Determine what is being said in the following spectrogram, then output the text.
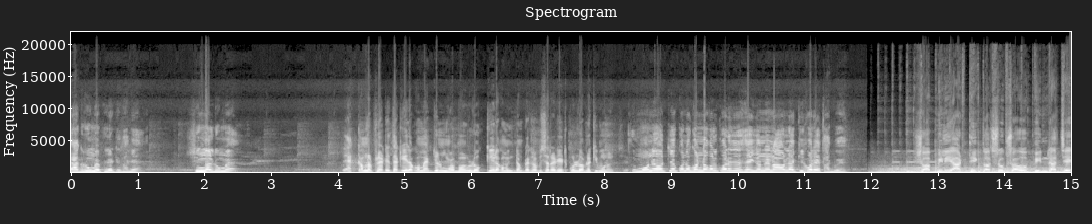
এক রুমে ফ্ল্যাটে থাকে সিঙ্গেল রুমে। এক কামরার ফ্ল্যাটে থাকে এরকম একজন লোককে এরকম ইনকাম ট্যাক্স অফিসাররা রেড করল আপনার কি মনে হচ্ছে? মনে হচ্ছে কোনো গন্ডগোল করেছে সেই জন্য না হলে কি করে থাকবে? সব মিলিয়ে আর্থিক তছরূপ সহ ভিন রাজ্যে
